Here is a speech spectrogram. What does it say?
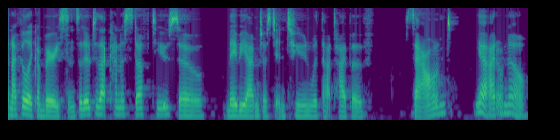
and I feel like I'm very sensitive to that kind of stuff too. So maybe I'm just in tune with that type of sound. Yeah, I don't know.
